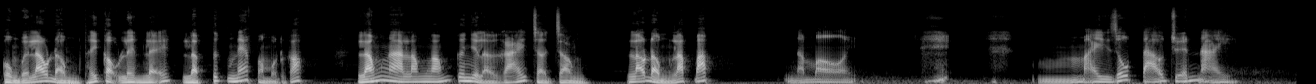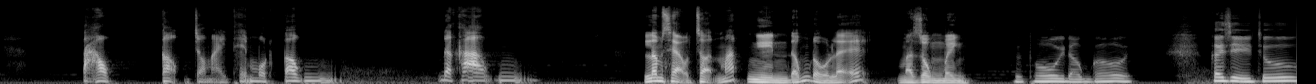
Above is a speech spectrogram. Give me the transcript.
cùng với Lão Đồng thấy cậu lên lễ lập tức nép vào một góc. Lóng nga long ngóng cứ như là gái chờ chồng. Lão Đồng lắp bắp. Năm ơi Mày giúp tao chuyến này Tao cộng cho mày thêm một công Được không Lâm Sẹo trợn mắt nhìn đống đồ lễ mà dùng mình. Thôi đồng ơi. Cái gì chứ?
